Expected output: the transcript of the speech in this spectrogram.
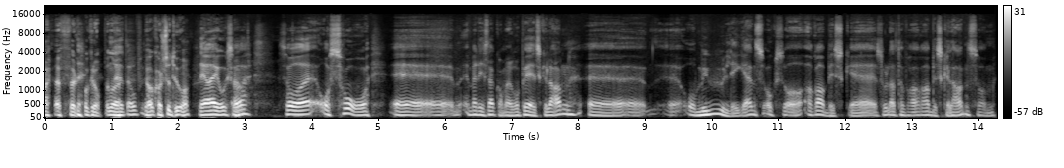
har jeg følt på kroppen. Og, ja, kanskje du òg. Det har jeg også. Så, og så eh, Men de snakker om europeiske land, eh, og muligens også arabiske soldater fra arabiske land som,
